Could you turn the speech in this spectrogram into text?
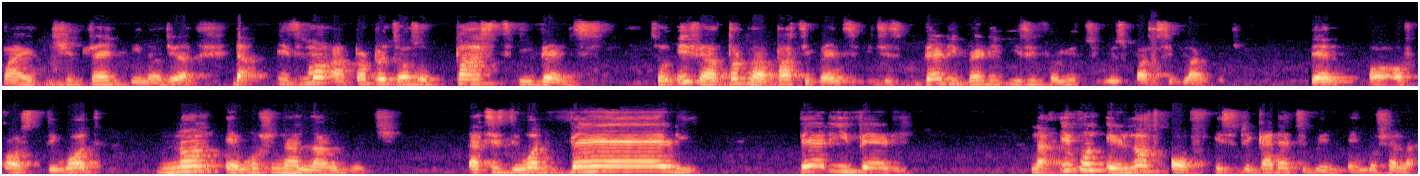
by children in Nigeria. That is more appropriate to also past events. So if you are talking about past events, it is very, very easy for you to use passive language. Then, of course, the word non-emotional language. That is the word very, very, very. Now, even a lot of is regarded to be emotional.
